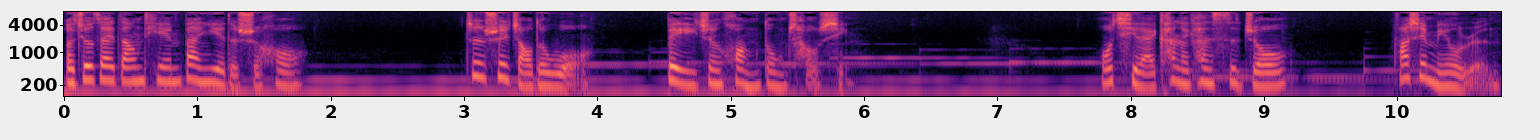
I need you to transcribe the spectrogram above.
而就在当天半夜的时候，正睡着的我被一阵晃动吵醒。我起来看了看四周，发现没有人。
